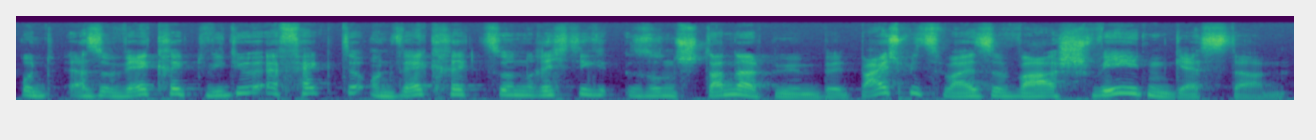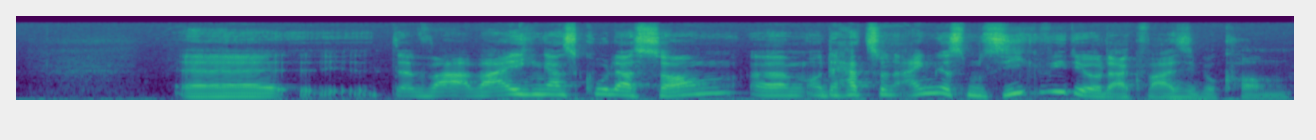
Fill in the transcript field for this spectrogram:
Und also wer kriegt Videoeffekte und wer kriegt so ein richtig, so ein Standardbühnenbild? Beispielsweise war Schweden gestern. Äh, da war, war eigentlich ein ganz cooler Song ähm, und er hat so ein eigenes Musikvideo da quasi bekommen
